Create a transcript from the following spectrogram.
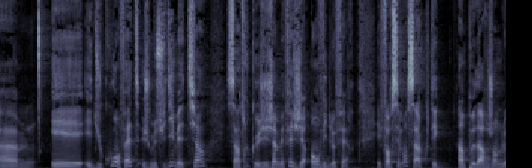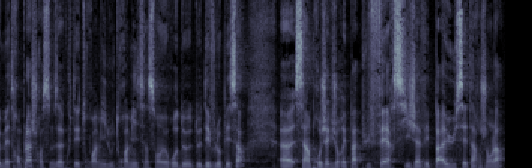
Euh, et, du coup, en fait, je me suis dit, mais tiens, c'est un truc que j'ai jamais fait, j'ai envie de le faire. Et forcément, ça a coûté un peu d'argent de le mettre en place. Je crois que ça nous a coûté 3000 ou 3500 euros de, développer ça. Euh, c'est un projet que j'aurais pas pu faire si j'avais pas eu cet argent-là,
